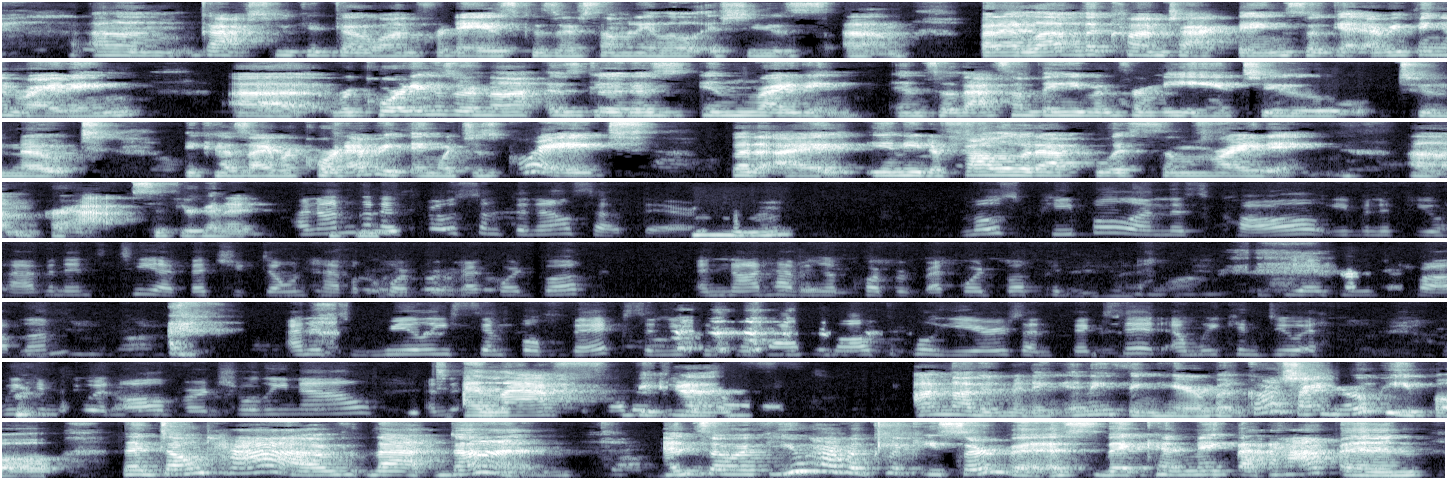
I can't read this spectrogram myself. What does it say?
um, gosh, we could go on for days because there's so many little issues. Um, but I love the contract thing. So get everything in writing uh, recordings are not as good as in writing. And so that's something even for me to, to note because I record everything, which is great, but I, you need to follow it up with some writing, um, perhaps if you're going to. And I'm going to throw something else out there. Mm -hmm. Most people on this call, even if you have an entity, I bet you don't have a corporate record book and not having a corporate record book could, could be a huge problem and it's really simple fix and you can go back multiple years and fix it and we can do it we can do it all virtually now i laugh because i'm not admitting anything here but gosh i know people that don't have that done. And so if you have a quickie service that can make that happen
